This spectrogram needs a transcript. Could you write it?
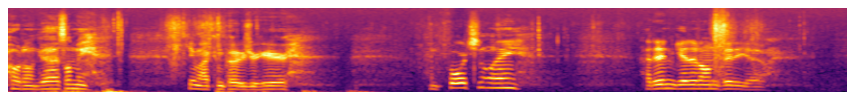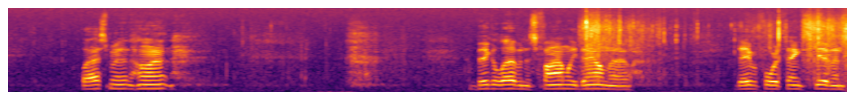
Hold on, guys. Let me get my composure here. Unfortunately, I didn't get it on video. Last minute hunt. The Big 11 is finally down though. Day before Thanksgiving.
